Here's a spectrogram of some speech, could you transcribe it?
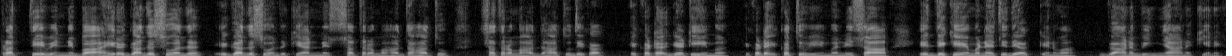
ප්‍රත්‍ය වෙන්නේ බාහිර ගඳ සුවඳ. ඒ ගඳ සුවඳ කියන්නේ සතර මහා ධාතු. සතර මහා ධාතු දෙකක් එකට ගැටීම, එකට එකතු වීම නිසා ඒ දෙකේම නැති දෙයක් වෙනවා ගාන විඥාන කියන එක.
